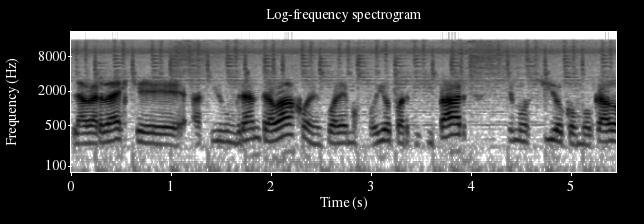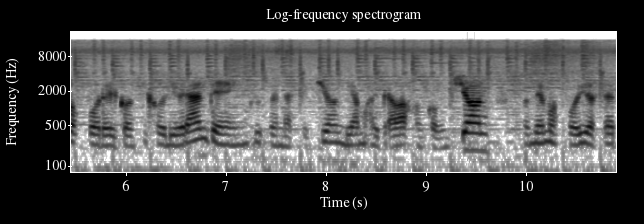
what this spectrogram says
la verdad es que ha sido un gran trabajo en el cual hemos podido participar, hemos sido convocados por el Consejo Deliberante, incluso en la sección digamos, de trabajo en comisión, donde hemos podido hacer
